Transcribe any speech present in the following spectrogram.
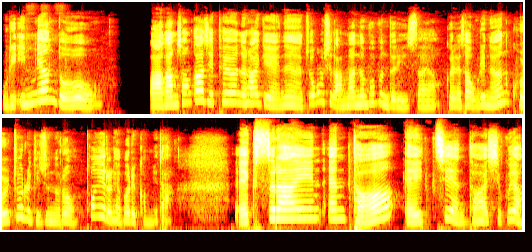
우리 인면도 마감선까지 표현을 하기에는 조금씩 안 맞는 부분들이 있어요. 그래서 우리는 골조를 기준으로 통일을 해버릴 겁니다. X라인 엔터, H 엔터 하시고요.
